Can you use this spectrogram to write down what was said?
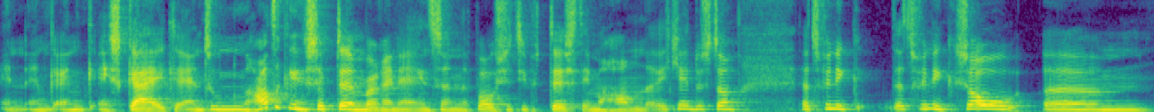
en, en, en, eens kijken. En toen had ik in september ineens een positieve test in mijn handen, weet je. Dus dan, dat vind ik, dat vind ik zo, um,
